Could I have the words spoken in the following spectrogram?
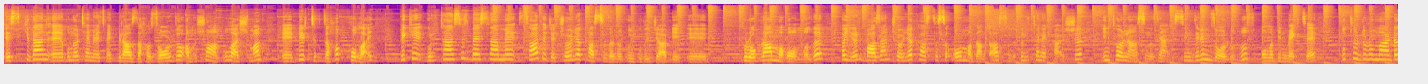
Eskiden e, bunları temin etmek biraz daha zordu ama şu an ulaşmak e, bir tık daha kolay. Peki glutensiz beslenme sadece çölyak hastalarının uygulayacağı bir e, program mı olmalı? Hayır, bazen çölyak hastası olmadan da aslında glutene karşı intoleransınız yani sindirim zorluğunuz olabilmekte. Bu tür durumlarda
